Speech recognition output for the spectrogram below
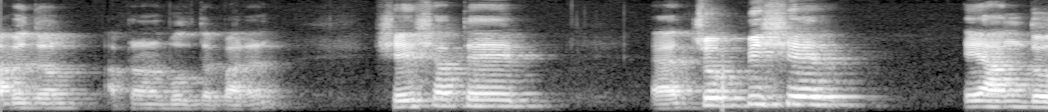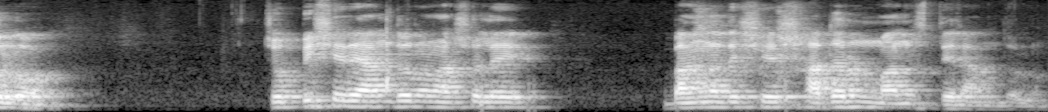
আবেদন, আপনারা বলতে পারেন। সেই সাথে চব্বিশের এ আন্দোলন, চব্বিশের এ আন্দোলন আসলে বাংলাদেশের সাধারণ মানুষদের আন্দোলন,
